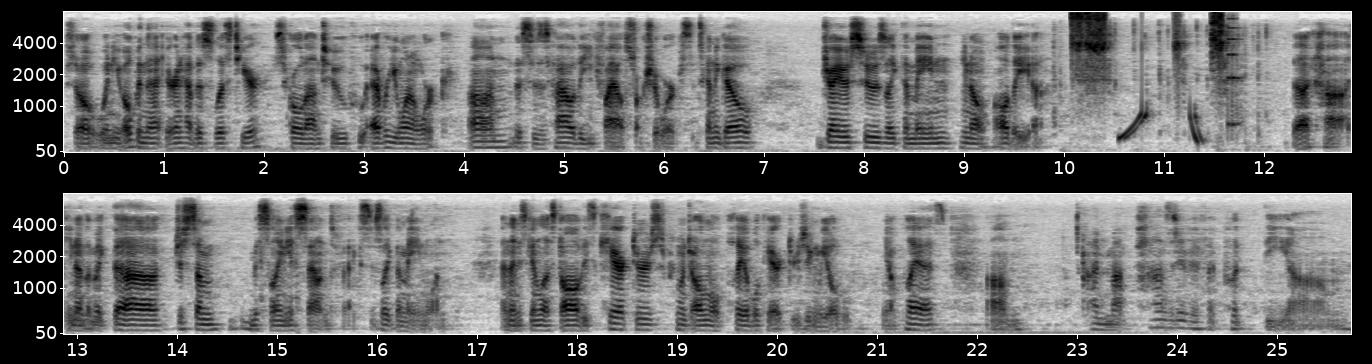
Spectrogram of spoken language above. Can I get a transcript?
so when you open that, you're going to have this list here. Scroll down to whoever you want to work on. This is how the file structure works. It's going to go, Jyosu is like the main, you know, all the, uh, the you know, the, like the, just some miscellaneous sound effects. It's like the main one. And then it's going to list all of these characters, pretty much all the playable characters you can be able to, you know, play as. Um, I'm not positive if I put the, um,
